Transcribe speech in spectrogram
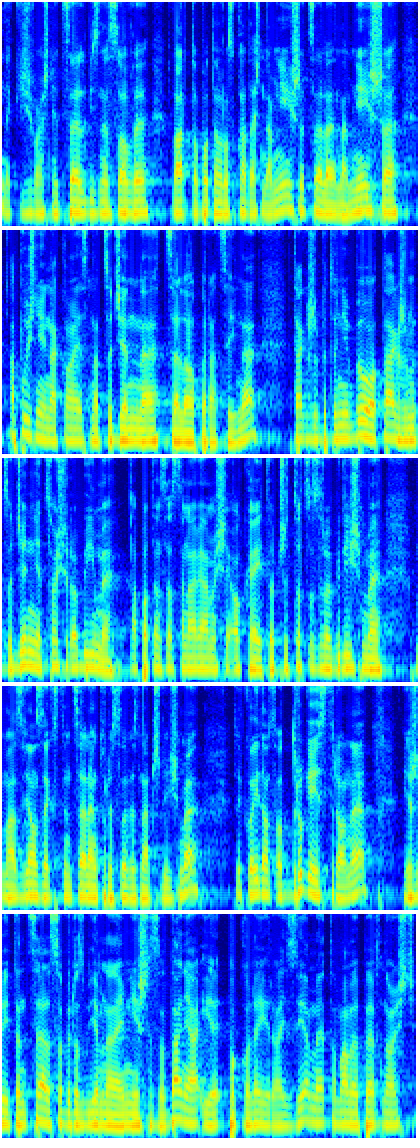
jakiś właśnie cel biznesowy, warto potem rozkładać na mniejsze cele, na mniejsze, a później na koniec na codzienne cele operacyjne, tak żeby to nie było tak, że my codziennie coś robimy, a potem zastanawiamy się, ok, to czy to, co zrobiliśmy, ma związek z tym celem, który sobie wyznaczyliśmy, tylko idąc od drugiej strony, jeżeli ten cel sobie rozbijemy na najmniejsze zadania i po kolei realizujemy, to mamy pewność,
